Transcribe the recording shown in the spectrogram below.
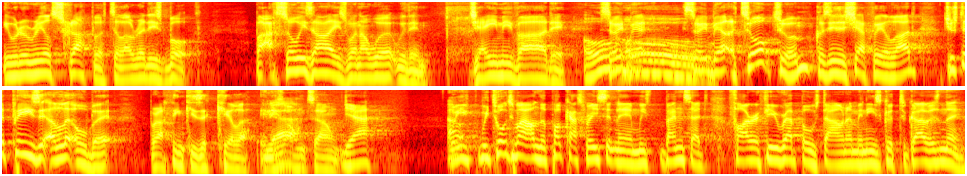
he was a real scrapper till I read his book. But I saw his eyes when I worked with him. Jamie Vardy. So, he'd be, oh. so he'd be able to talk to him because he's a Sheffield lad, just appease it a little bit. But I think he's a killer in Yeah. his hometown. Yeah. We, oh. we talked about it on the podcast recently, and we Ben said fire a few Red Bulls down him, and he's good to go, isn't he?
